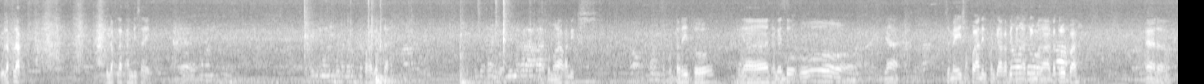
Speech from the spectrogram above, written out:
bulaklak. Bulaklak ang design. Ayan. Napakaganda. Ayan po. Ayan po mga kamix. Papunta rito. Ayan, hanggang doon. Ayan. So may isang panel pang kakabit ng ating mga katropa. Ayan o.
